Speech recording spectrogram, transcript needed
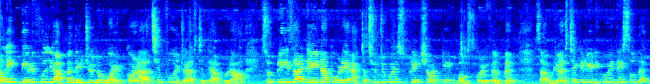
অনেক বিউটিফুলি আপনাদের জন্য ওয়ার্ক করা আছে ফুল ড্রেসটাতে আপুরা। সো প্লিজ আর দেরি না করে একটা ছোট্ট করে স্ক্রিনশট ইনবক্স করে ফেলবেন। সো আমি ড্রেসটাকে রেডি করে দিই so that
